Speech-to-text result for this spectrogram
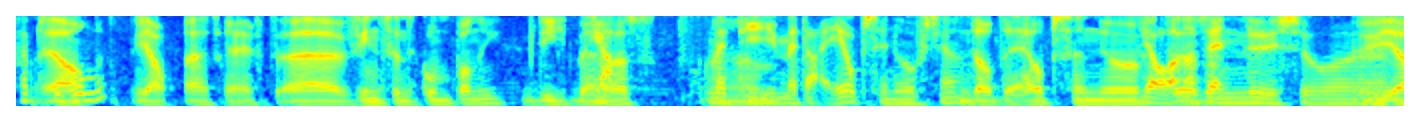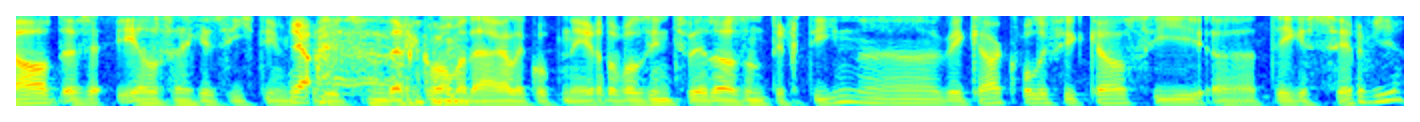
hebt ja, gevonden. Ja, uiteraard. Eh, Vincent Company, dicht bij Ja, huis. Met, die, Eh, met dat ei op zijn hoofd. Ja, Dat hij op zijn hoofd... ja eh, aan zijn neus zo. Ja, heel zijn gezicht in Ja. vloed. Daar kwam het eigenlijk op neer. Dat was in 2013, eh, WK-kwalificatie tegen Servië.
